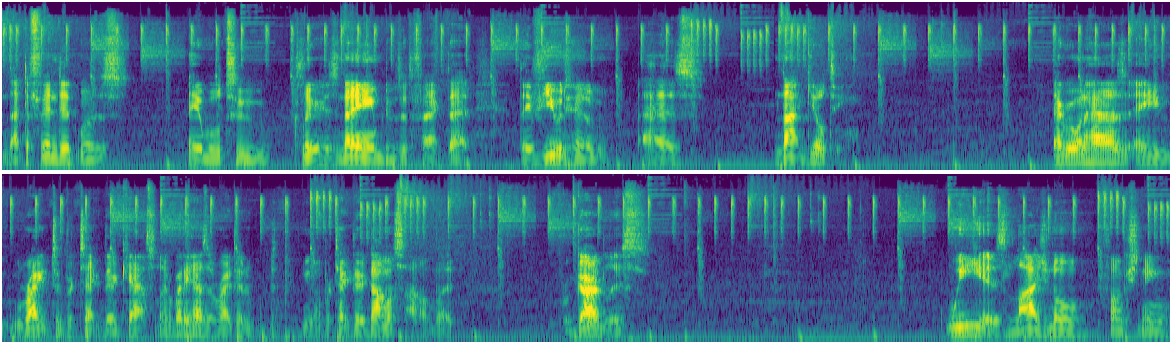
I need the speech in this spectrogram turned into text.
That defendant was able to clear his name due to the fact that they viewed him as not guilty. Everyone has a right to protect their castle. Everybody has a right to, you know, protect their domicile. But regardless, we as logical functioning,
